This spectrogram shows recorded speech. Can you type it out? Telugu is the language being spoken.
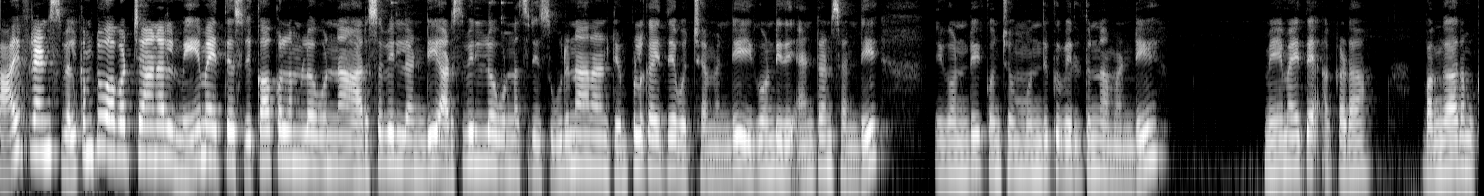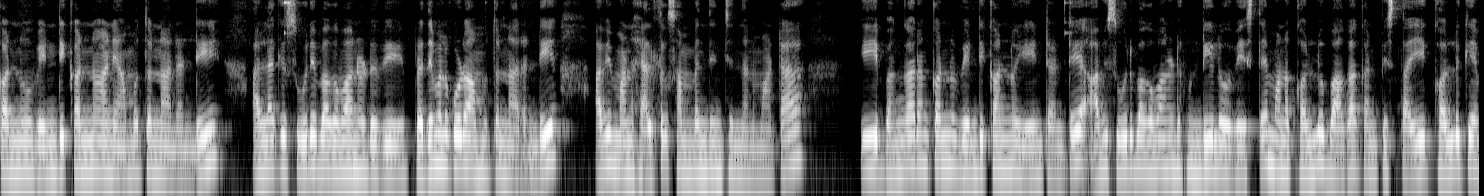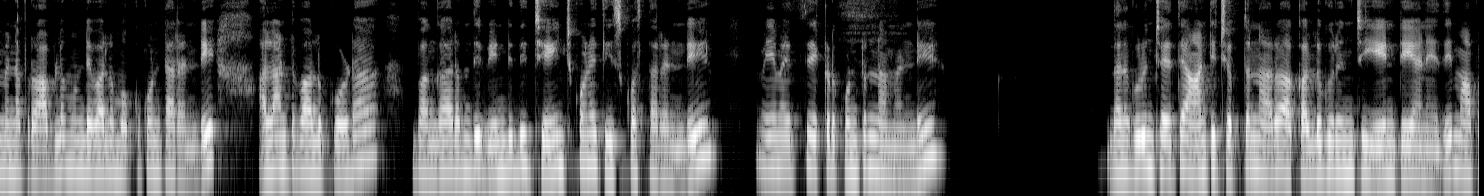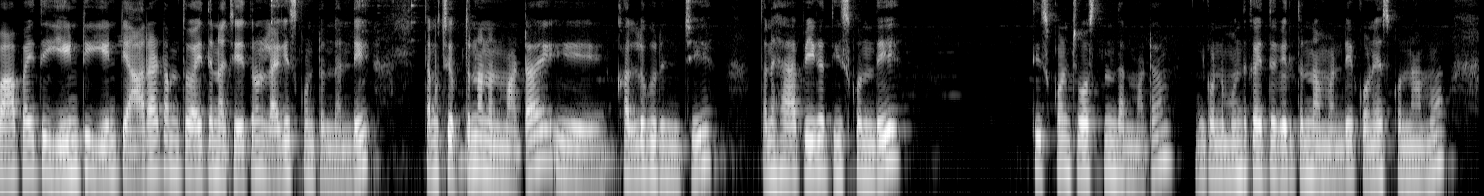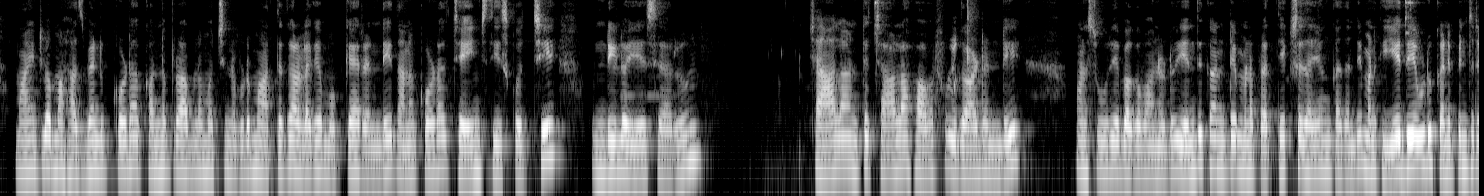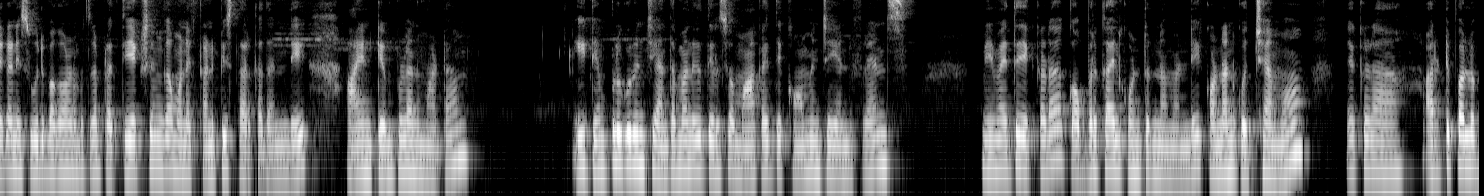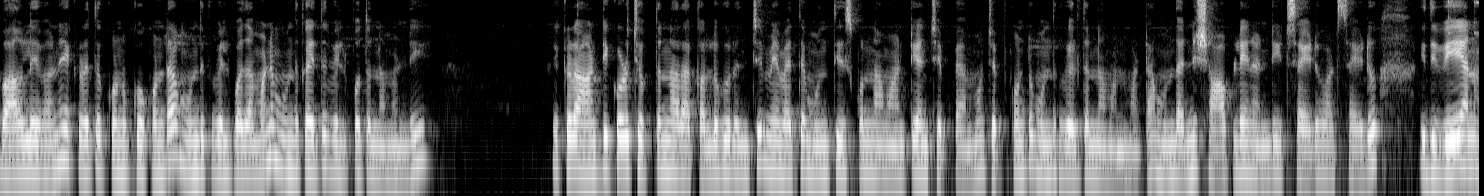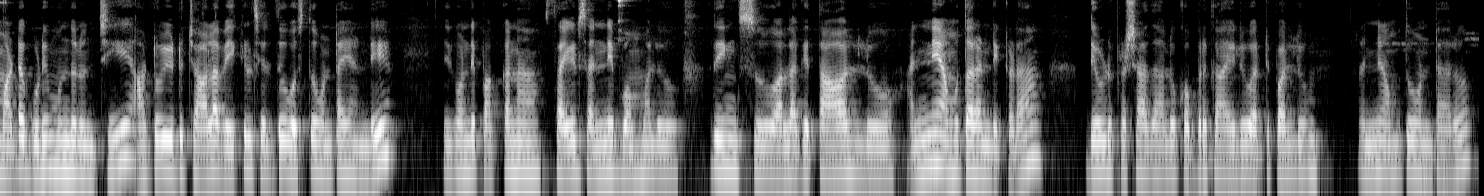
Hi friends welcome to our channel. మేమైతే శ్రీకాకుళంలో ఉన్న అరసవిల్ అండి. అరసవిల్లో ఉన్న శ్రీ సూర్యనారాయణ టెంపుల్కి అయితే వచ్చామండి. ఇగోండి ఇది ఎంట్రన్స్ అండి. ఇగోండి కొంచెం ముందుకు వెళ్తున్నామండి. మేమైతే అక్కడ బంగారం కన్ను వెండి కన్ను అని అమ్ముతున్నారండి. అలాగే సూర్య భగవానుడివి ప్రతిమలు కూడా అమ్ముతున్నారండి. అవి మన హెల్త్కి సంబంధించిందనమాట. ఈ బంగారం కన్ను వెండి కన్ను ఏంటంటే అవి సూర్య భగవానుడి హుండీలో వేస్తే మన కళ్ళు బాగా కనిపిస్తాయి. కళ్ళుకి ఏమైనా ప్రాబ్లం ఉండే వాళ్ళు మొక్కుకుంటారండి. అలాంటి వాళ్ళు కూడా బంగారంది వెండిది చేయించుకొని తీసుకొస్తారండి. మేమైతే ఇక్కడ కొంటున్నామండి. దాని గురించి అయితే ఆంటీ చెప్తున్నారు ఆ కళ్ళు గురించి ఏంటి అనేది. మా పాప అయితే ఏంటి ఏంటి ఆరాటంతో అయితే నా చేతిలో లాగేసుకుంటుందండి. తనకు చెప్తున్నాను అనమాట ఈ కళ్ళు గురించి. తను హ్యాపీగా తీసుకుంది. తీసుకొని చూస్తుంది అనమాట ఇంకొన్ని ముందుకైతే వెళ్తున్నామండి కొనేసుకున్నాము. మా ఇంట్లో మా హస్బెండ్కి కూడా కన్ను ప్రాబ్లం వచ్చినప్పుడు మా అత్తగారు అలాగే మొక్కారండి. తనకు కూడా చేయించి తీసుకొచ్చి ఉండిలో వేశారు. చాలా అంటే చాలా పవర్ఫుల్ గాడ్ అండి. మన సూర్య భగవానుడు. ఎందుకంటే మన ప్రత్యక్ష దయం కదండి. మనకి ఏ దేవుడు కనిపించరు కానీ సూర్య భగవానుడు మాత్రం ప్రత్యక్షంగా మనకు కనిపిస్తారు కదండి. ఆయన టెంపుల్ అనమాట ఈ టెంపుల్ గురించి ఎంతమందికి తెలుసో మాకైతే కామెంట్ చేయండి ఫ్రెండ్స్. మేమైతే ఇక్కడ కొబ్బరికాయలు కొంటున్నామండి. కొనడానికి వచ్చాము. ఇక్కడ అరటిపళ్ళు బాగలేవని ఇక్కడైతే కొనుక్కోకుండా ముందుకు వెళ్ళిపోదామని ముందుకైతే వెళ్ళిపోతున్నామండి. ఇక్కడ ఆంటీ కూడా చెప్తున్నారు ఆ కళ్ళు గురించి. మేమైతే ముందు తీసుకున్నాం ఆంటీ అని చెప్పాము. చెప్పుకుంటూ ముందుకు వెళ్తున్నాం అనమాట ముందు అన్ని షాప్లేనండి ఇటు సైడు అటు సైడు. ఇది వే అనమాట గుడి ముందు నుంచి. అటు ఇటు చాలా వెహికల్స్ వెళ్తూ వస్తూ ఉంటాయండి. ఇదిగోండి పక్కన సైడ్స్ అన్ని బొమ్మలు రింగ్స్ అలాగే తాళ్ళు అన్నీ అమ్ముతారండి ఇక్కడ. దేవుడి ప్రసాదాలు కొబ్బరికాయలు అరటిపళ్ళు అన్నీ అమ్ముతూ ఉంటారు.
